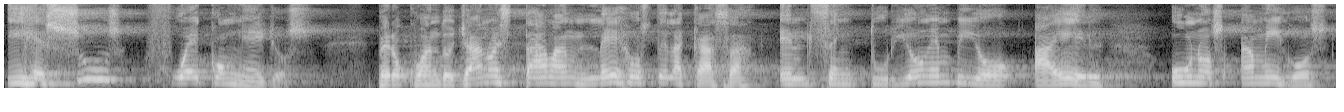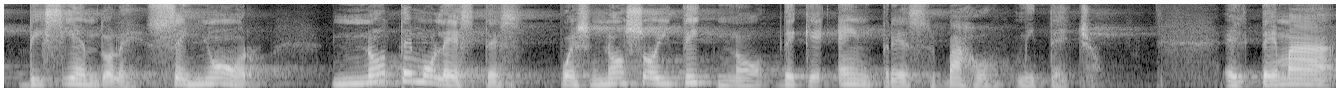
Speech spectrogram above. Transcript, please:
Y Jesús fue con ellos. Pero cuando ya no estaban lejos de la casa, el centurión envió a él unos amigos diciéndole, Señor, no te molestes, pues no soy digno de que entres bajo mi techo. El tema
